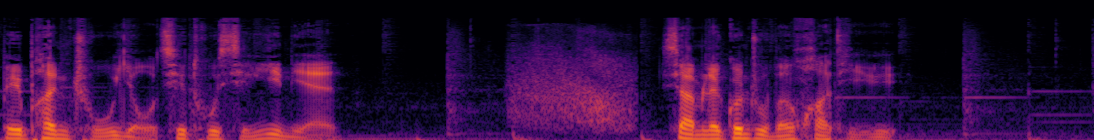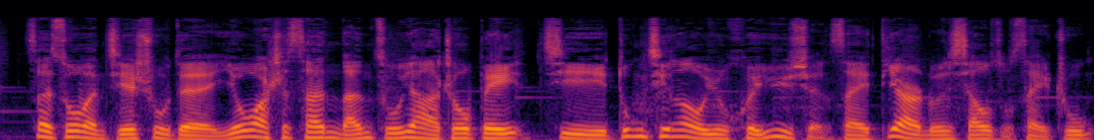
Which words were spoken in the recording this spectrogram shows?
被判处有期徒刑一年。下面来关注文化体育，在昨晚结束的 U 二十三男足亚洲杯暨东京奥运会预选赛第二轮小组赛中，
